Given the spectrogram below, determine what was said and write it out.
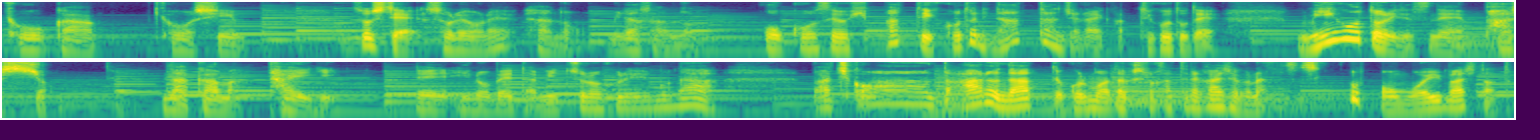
う、共感、共振、そしてそれをね、あの、皆さんの方向性を引っ張っていくことになったんじゃないかということで、見事にですね、パッション、仲間、大義、イノベーター3つのフレームがバチコーンとあるなって、これも私の勝手な解釈なんですよ。思いましたと、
